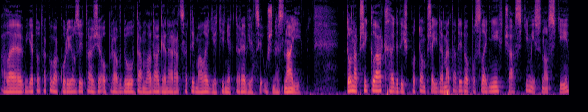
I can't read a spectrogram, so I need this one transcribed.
ale je to taková kuriozita, že opravdu ta mladá generace, ty malé děti některé věci už neznají. To například, když potom přejdeme tady do poslední části místnosti,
